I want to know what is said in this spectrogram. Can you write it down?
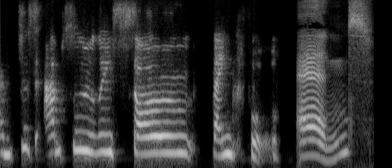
I'm just absolutely so thankful. And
